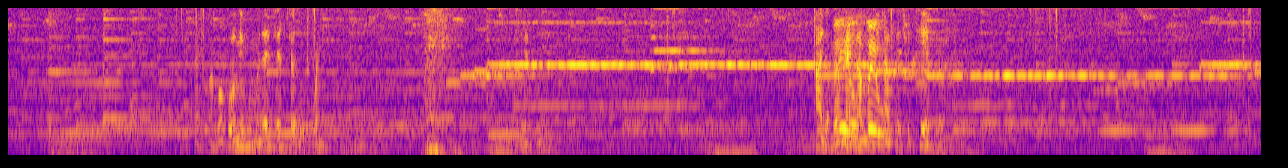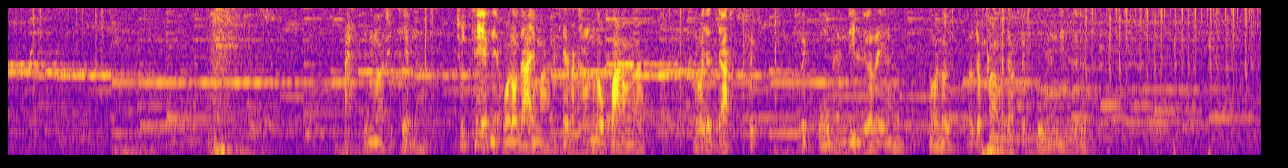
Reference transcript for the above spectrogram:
เพราะพวกนี้ผมไม่ได้เซตกระดูกไว้เทปเลยอะเดี๋ยวผมแนะนำวิธีการใส่ชุดเทพดีกว่าอะทีนี้มาชุดเทพนะครับ ชุดเทพเนี่ยพอเราได้มาเนี่ยแต่ละครั้งเราฟาร์มมา ไม่ว่าจะจากศึกศึกกู้แผ่นดินหรืออะไรนะครับ เพราะว่าเราเราจะฟาร์มมาจากศึกกู้แผ่นดินหรือ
